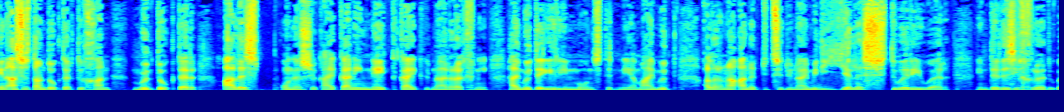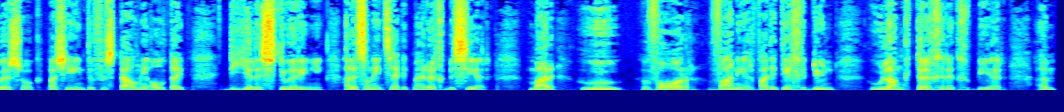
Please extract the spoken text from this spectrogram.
en as ons dan dokter toe gaan, moet dokter alles ondersoek. Hy kan nie net kyk na rug nie. Hy moet 'n urinemonster neem. Hy moet allerlei ander toetse doen. Hy moet die hele storie hoor en dit is die groot oorsaak. Pasiënte verstel nie altyd die hele storie nie. Hulle sal net sê ek het my rug beseer. Maar hoe waar wanneer wat het jy gedoen hoe lank terug het dit gebeur um,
